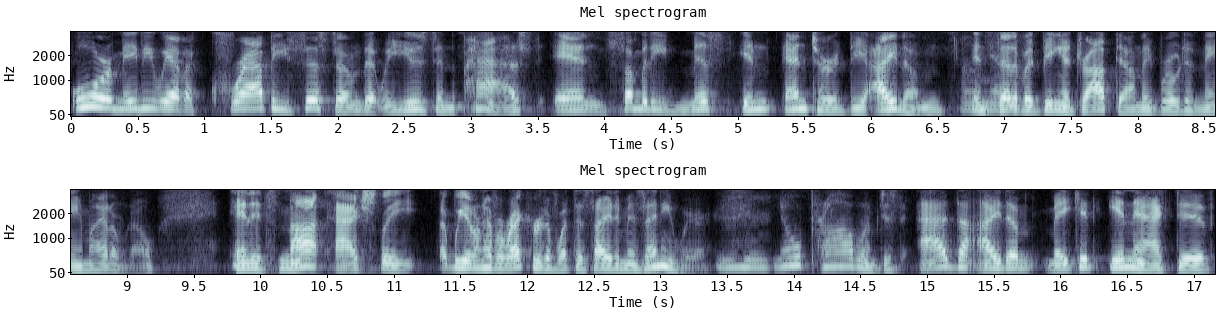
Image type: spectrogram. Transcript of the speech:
Or maybe we have a crappy system that we used in the past and somebody mis entered the item oh, instead of it being a drop down, they wrote a name, I don't know. And it's not actually, we don't have a record of what this item is anywhere. No problem. Just add the item, make it inactive,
